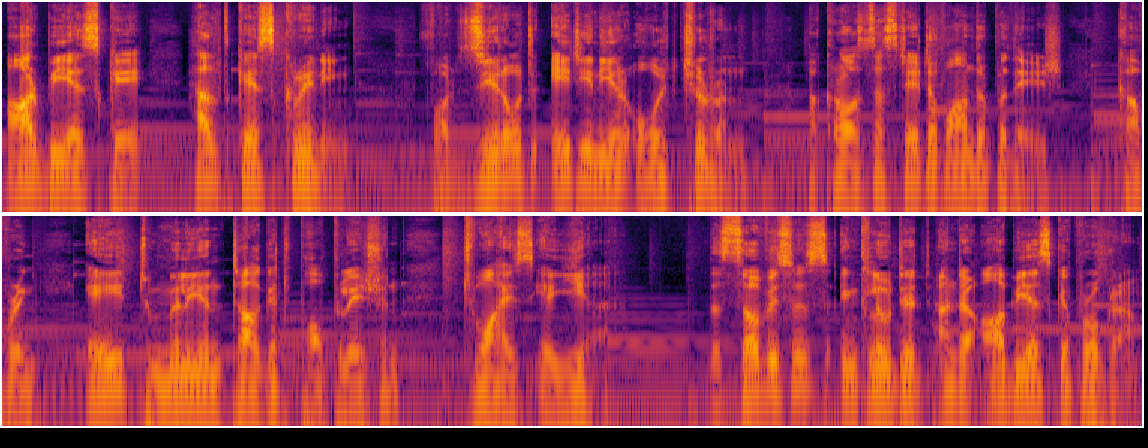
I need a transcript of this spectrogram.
RBSK healthcare screening for 0 to 18 year old children across the state of Andhra Pradesh covering 8 million target population twice a year. The services included under RBSK program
